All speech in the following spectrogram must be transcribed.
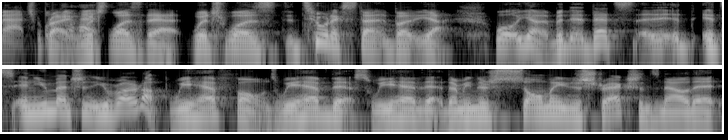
match. But Right, which was that, which was to an extent, but yeah, well, yeah, but that's it, it's, and you mentioned you brought it up. We have phones, we have this, we have that. I mean, there's so many distractions now that,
